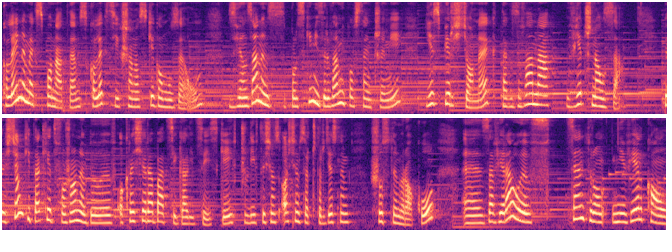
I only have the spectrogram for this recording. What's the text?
Kolejnym eksponatem z kolekcji Chrzanowskiego Muzeum, związanym z polskimi zrywami powstańczymi, jest pierścionek, tak zwana wieczna łza. Pierścionki takie tworzone były w okresie rabacji galicyjskiej, czyli w 1846 roku. E, Zawierały w centrum niewielką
